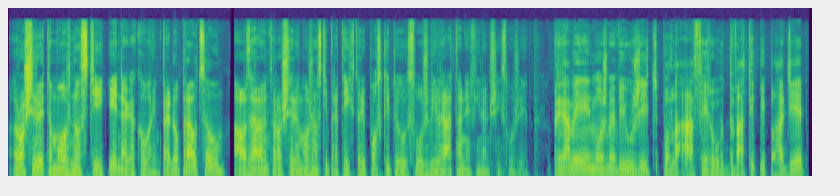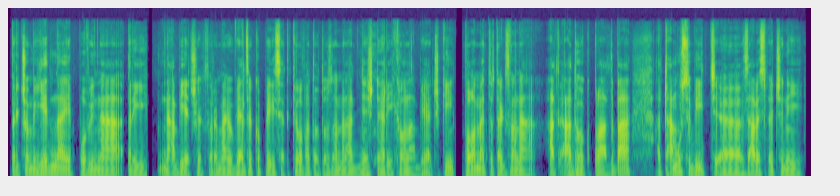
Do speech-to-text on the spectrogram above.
Rozširuje to možnosti jednak, ako hovorím, pre dopravcov, ale zároveň to rozširuje možnosti pre tých, ktorí poskytujú služby vrátane finančných služieb. Pri nabíjení môžeme využiť podľa AFIRu dva typy platieb, pričom jedna je povinná pri nabíjačkách, ktoré majú viac ako 50 kW, to znamená dnešné rýchlo nabíjačky. Voláme to tzv. ad hoc platba a tam musí byť e, zabezpečený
